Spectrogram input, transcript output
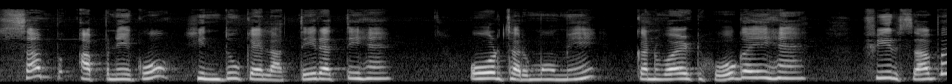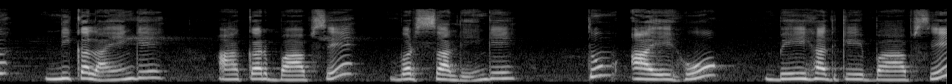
सब अपने को हिंदू कहलाते रहते हैं और धर्मों में कन्वर्ट हो गए हैं। फिर सब निकल आएँगे, आकर बाप से वर्षा लेंगे। तुम आए हो बेहद के बाप से,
